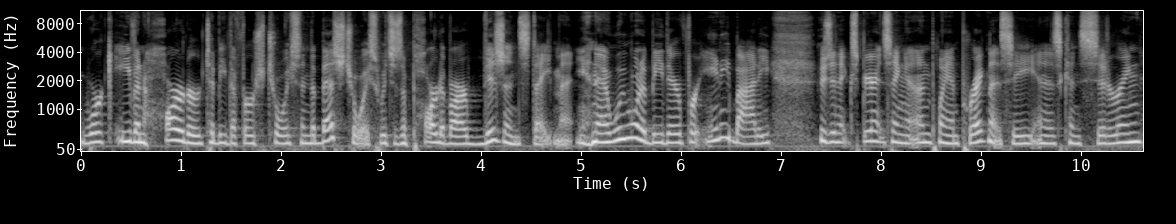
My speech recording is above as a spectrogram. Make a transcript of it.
work even harder to be the first choice and the best choice, which is a part of our vision statement. You know, we want to be there for anybody who's in experiencing an unplanned pregnancy and is considering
